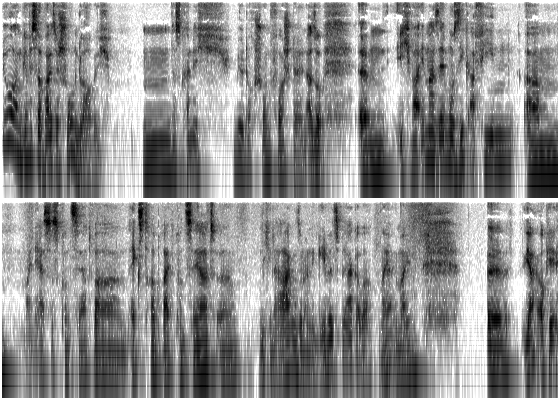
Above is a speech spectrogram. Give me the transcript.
Ja, in gewisser Weise schon, glaube ich. Mm, das kann ich mir doch schon vorstellen. Also ähm, ich war immer sehr musikaffin. Ähm, mein erstes Konzert war ein extra breit Konzert, äh, nicht in Hagen, sondern in Gebelsberg, aber naja, immerhin. Äh, ja, okay.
